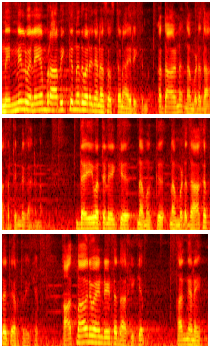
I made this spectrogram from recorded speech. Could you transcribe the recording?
നിന്നിൽ വിലയം പ്രാപിക്കുന്നത് വരെ ഞാൻ അസ്വസ്ഥനായിരിക്കുന്നു. അതാണ് നമ്മുടെ ദാഹത്തിന്റെ കാരണം. ദൈവത്തിലേക്ക് നമുക്ക് നമ്മുടെ ദാഹത്തെ ചേർത്ത് വയ്ക്കാം. ആത്മാവിന് വേണ്ടിയിട്ട് ദാഹിക്കാം. അങ്ങനെ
